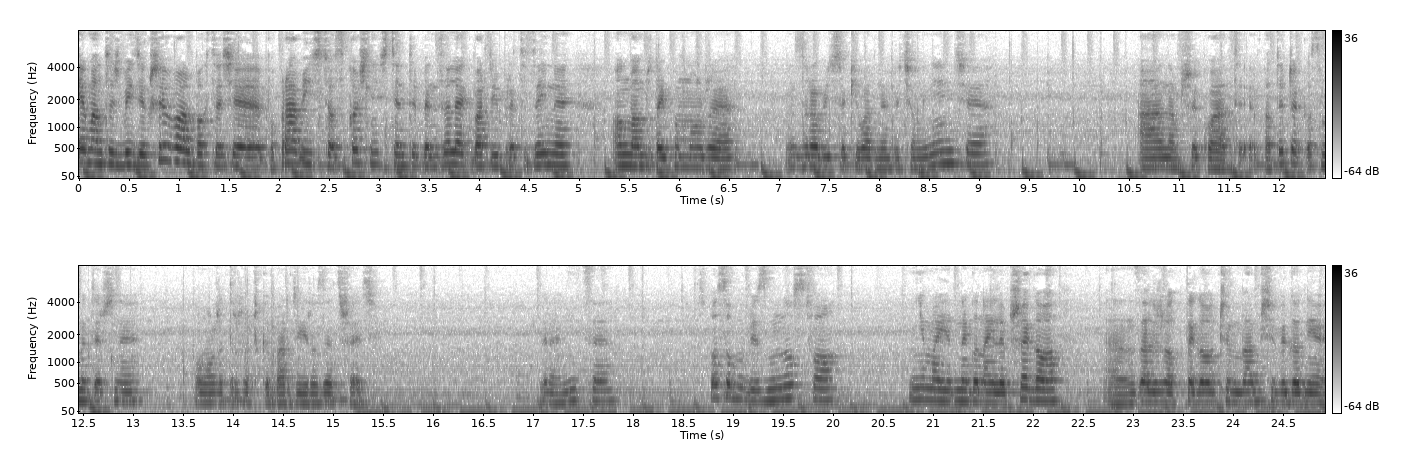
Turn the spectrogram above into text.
Jak Wam coś wyjdzie krzywo albo chcecie poprawić, to skośnie ścięty pędzelek, bardziej precyzyjny. On Wam tutaj pomoże zrobić takie ładne wyciągnięcie. A na przykład patyczek kosmetyczny pomoże troszeczkę bardziej rozetrzeć granice. Sposobów jest mnóstwo. Nie ma jednego najlepszego. E, Zależy od tego, czym Wam się wygodnie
